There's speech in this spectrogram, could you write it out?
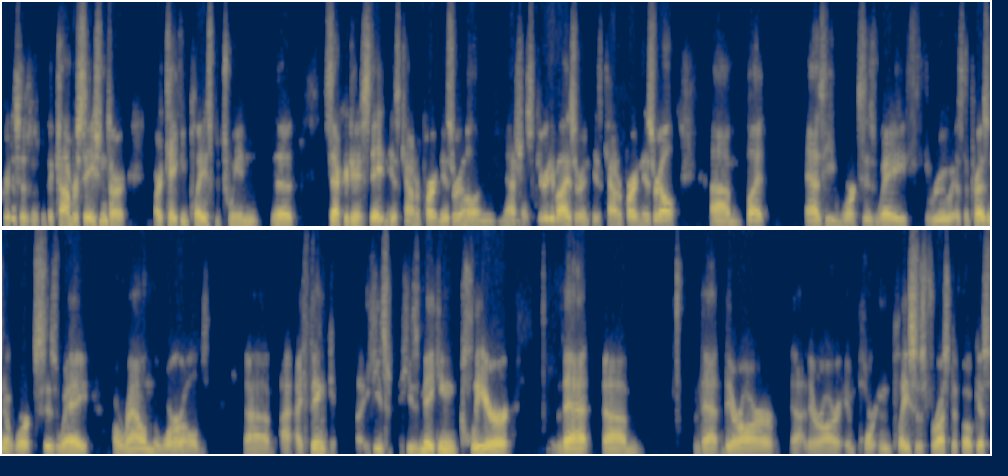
criticisms, but the conversations are are taking place between the Secretary of State and his counterpart in Israel, and National Security Advisor and his counterpart in Israel. Um, but as he works his way through, as the president works his way around the world, uh, I, I, think he's he's making clear that um, that there are uh, there are important places for us to focus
